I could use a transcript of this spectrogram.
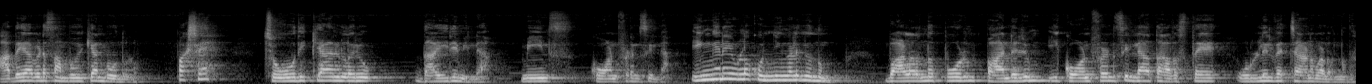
അതേ അവിടെ സംഭവിക്കാൻ പോകുന്നുള്ളൂ. പക്ഷേ ചോദിക്കാനുള്ളൊരു ധൈര്യമില്ല. മീൻസ് കോൺഫിഡൻസ് ഇല്ല. ഇങ്ങനെയുള്ള കുഞ്ഞുങ്ങളിൽ നിന്നും വളർന്നപ്പോഴും പലരും ഈ കോൺഫിഡൻസ് ഇല്ലാത്ത അവസ്ഥയെ ഉള്ളിൽ വെച്ചാണ് വളർന്നത്.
